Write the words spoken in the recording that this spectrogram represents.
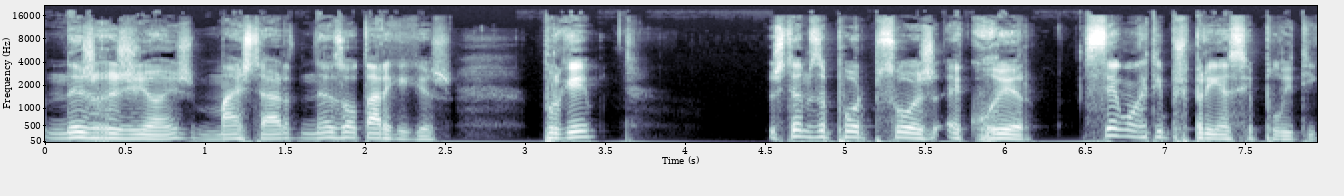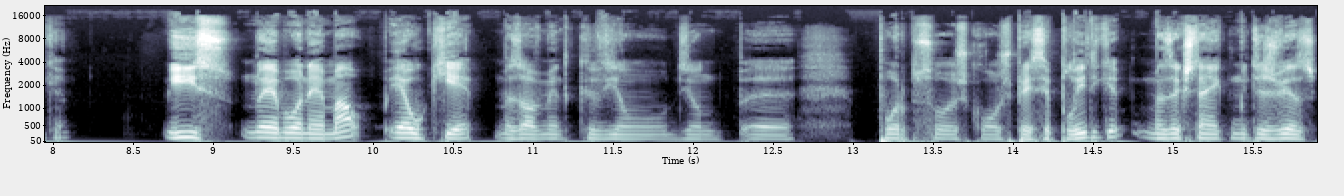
nas regiões, mais tarde nas autárquicas. Porquê? Estamos a pôr pessoas a correr sem qualquer tipo de experiência política. E isso não é bom nem é mau, é o que é, mas obviamente que deviam, deviam uh, pôr pessoas com experiência política, mas a questão é que muitas vezes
